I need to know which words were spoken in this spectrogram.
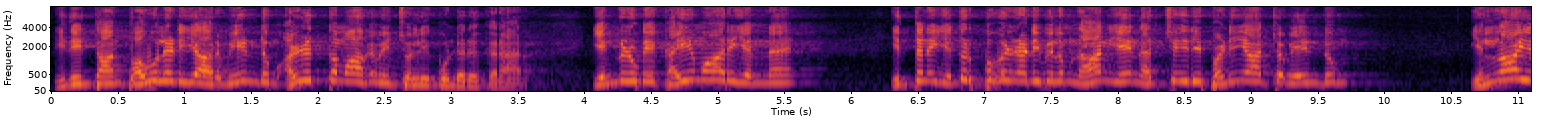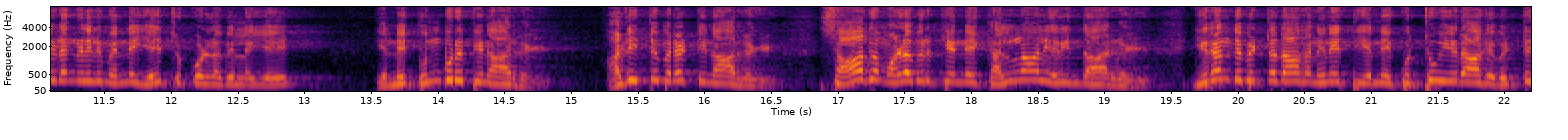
இதைத்தான் பவுலடியார் மீண்டும் அழுத்தமாகவே சொல்லிக் கொண்டிருக்கிறார். எங்களுடைய கைமாறு என்ன? இத்தனை எதிர்ப்புகள் நடுவிலும் நான் ஏன் நற்செய்தி பணியாற்ற வேண்டும்? எல்லா இடங்களிலும் என்னை ஏற்றுக்கொள்ளவில்லையே. என்னை துன்புறுத்தினார்கள் அடித்து விரட்டினார்கள் சாகும் அளவிற்கு என்னை கல்லால் எறிந்தார்கள் இறந்து விட்டதாக நினைத்து என்னை குற்றுயிராக விட்டு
